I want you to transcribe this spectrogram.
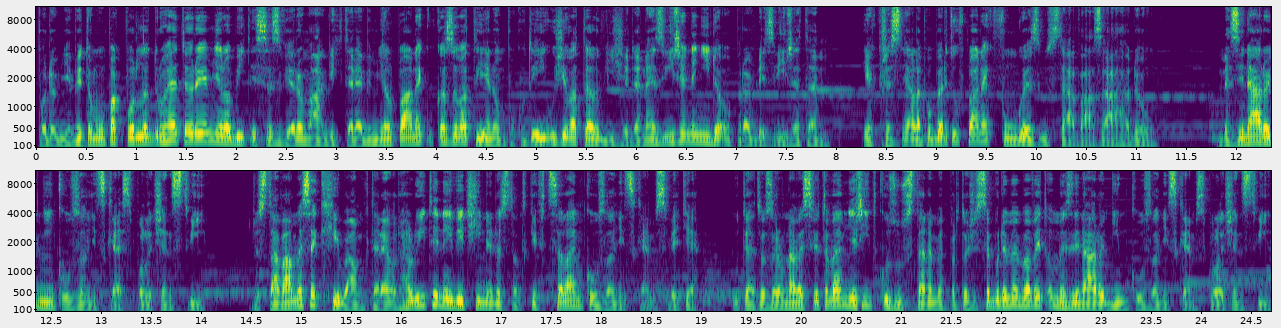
Podobně by tomu pak podle druhé teorie mělo být i se zvěromágy, které by měl plánek ukazovat jenom pokud její uživatel ví, že dané zvíře není doopravdy zvířetem. Jak přesně ale Pobertův plánek funguje, zůstává záhadou. Mezinárodní kouzelnické společenství. Dostáváme se k chybám, které odhalují ty největší nedostatky v celém kouzelnickém světě. U této zrovna ve světovém měřítku zůstaneme, protože se budeme bavit o mezinárodním kouzelnickém společenství.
